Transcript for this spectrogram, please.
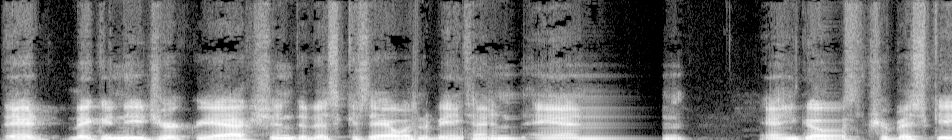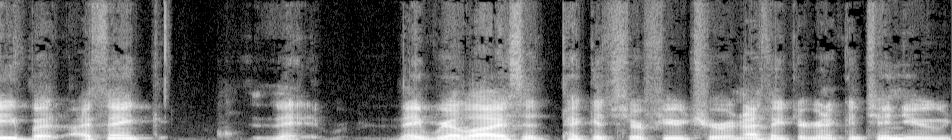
they'd make a knee jerk reaction to this because they always want to be 10 and and go with Trubisky. But I think they they realize that Pickett's their future, and I think they're going to continue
